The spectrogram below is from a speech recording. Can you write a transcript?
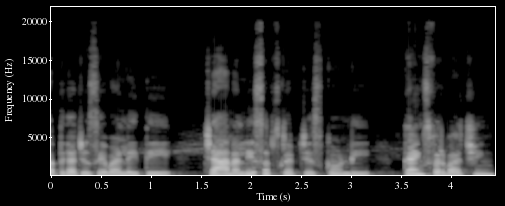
కొత్తగా చూసేవాళ్ళైతే ఛానల్ని సబ్స్క్రైబ్ చేసుకోండి. Thanks for watching.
